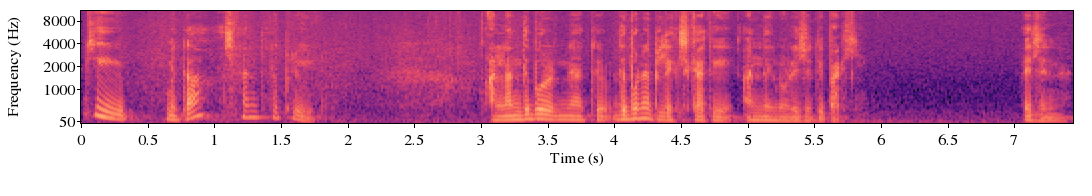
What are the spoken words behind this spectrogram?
Και μετά ας κάνει την επιλογή του. Αλλά δεν μπορεί, να, δεν μπορεί να επιλέξει κάτι αν δεν γνωρίζει ότι υπάρχει. Έτσι δεν είναι.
